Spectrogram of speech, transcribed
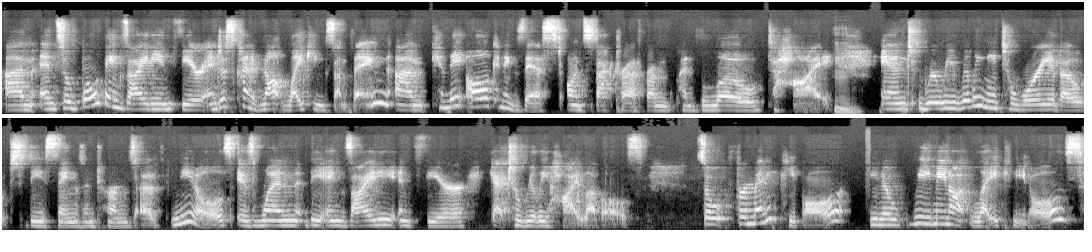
Um, and so both anxiety and fear and just kind of not liking something um, can they all can exist on spectra from kind of low to high. And where we really need to worry about these things in terms of needles is when the anxiety and fear get to really high levels. So for many people you know we may not like needles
